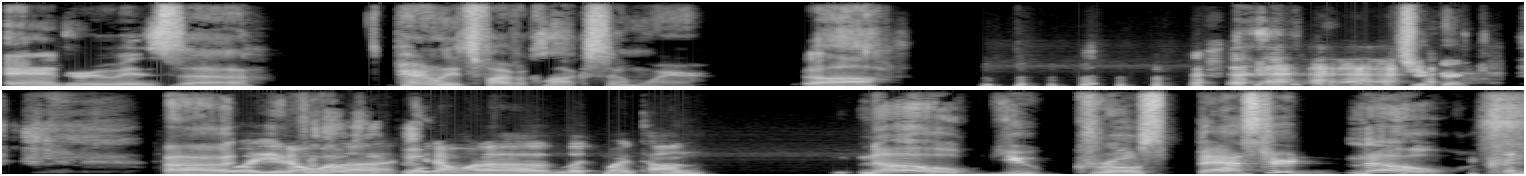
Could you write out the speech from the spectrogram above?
Andrew is uh apparently it's five o'clock somewhere. Oh, jerk. Uh, well, you don't want to you don't want to lick my tongue. No, you gross bastard. No.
